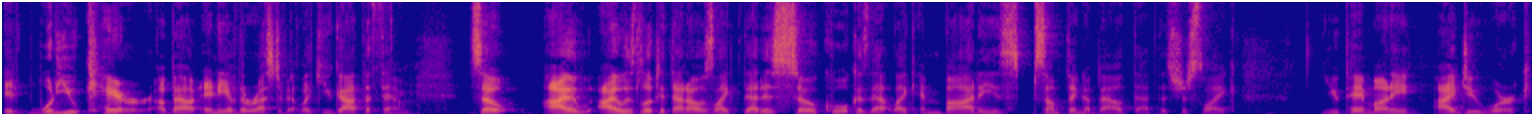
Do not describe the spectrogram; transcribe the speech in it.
it what do you care about any of the rest of it? Like you got the thing. So i i always looked at that. I was like that is so cool because that like embodies something about that that's just like you pay money i do work.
